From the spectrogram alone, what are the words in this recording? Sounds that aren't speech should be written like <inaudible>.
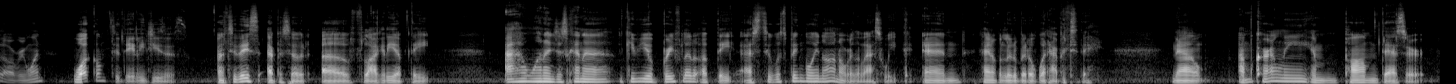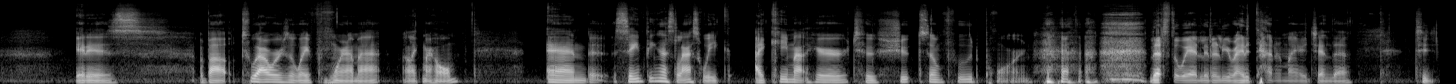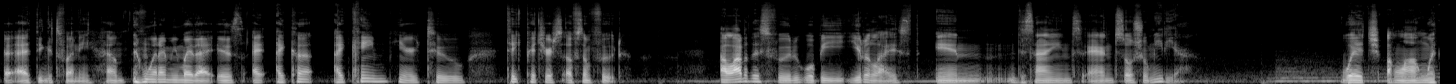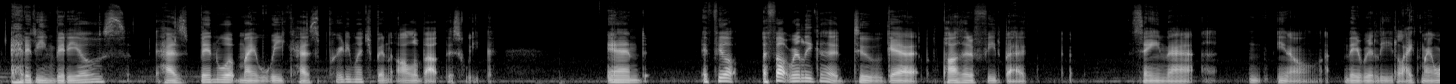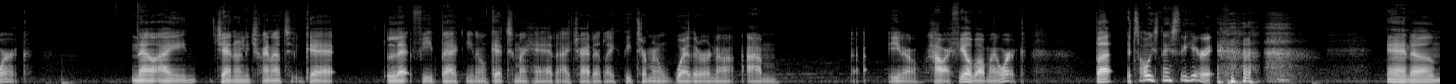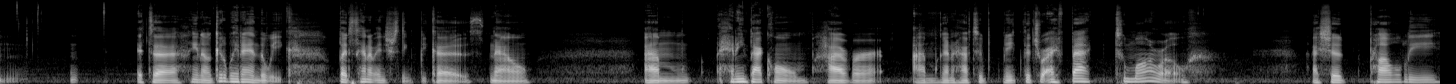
Hello, everyone. Welcome to Daily Jesus. On today's episode of Vloggity Update, I want to just kind of give you a brief little update as to what's been going on over the last week and kind of a little bit of what happened today. Now, I'm currently in Palm Desert. It is about two hours away from where I'm at, like my home. And same thing as last week, I came out here to shoot some food porn. <laughs> That's the way I literally write it down in my agenda. To I think it's funny. Um, and <laughs> what I mean by that is I I, ca- I came here to take pictures of some food. A lot of this food will be utilized in designs and social media, which, along with editing videos, has been what my week has pretty much been all about this week. And it feel it felt really good to get positive feedback saying that you know they really liked my work. Now I generally try not to get let feedback you know get to my head. I try to like determine whether or not I'm uh, you know how I feel about my work. But it's always nice to hear it. <laughs> and um it's a you know good way to end the week. But it's kind of interesting because now I'm heading back home. However, I'm gonna have to make the drive back tomorrow. I should probably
